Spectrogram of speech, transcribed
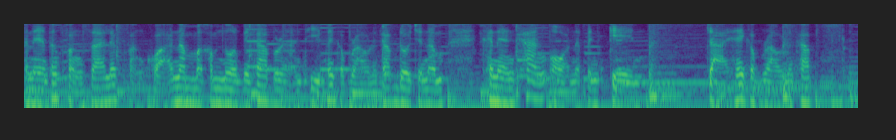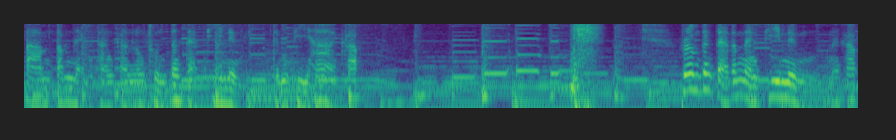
คะแนนทั้งฝั่งซ้ายและฝั่งขวานำมาคำนวณเป็นค่าบริหารทีมให้กับเรานะครับ โดยจะนำคะแนนข้างอ่อนนะเป็นเกณฑ์จ่ายให้กับเรานะครับ ตามตำแหน่งทางการลงทุนตั้งแต่ P1 ถึง P5 ครับเริ่มตั้งแต่ตำแหน่ง P1 นะครับ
